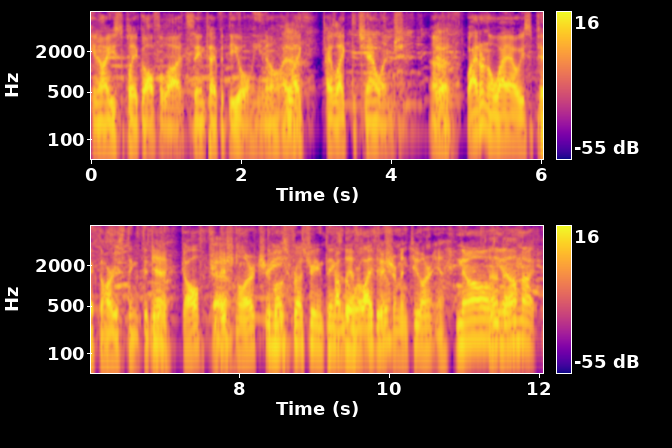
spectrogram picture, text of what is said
you know, I used to play golf a lot. Same type of deal. You know, I Yeah. like I like the challenge. Uh, Yeah. well, I don't know why I always pick the hardest things to do. Yeah, golf, traditional archery. The most frustrating things probably in a the fly world to do. fisherman too, aren't you? No, Uh, you know, no? I'm not.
